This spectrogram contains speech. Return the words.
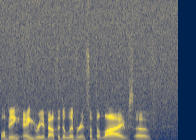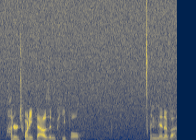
while being angry about the deliverance of the lives of 120,000 people in Nineveh.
